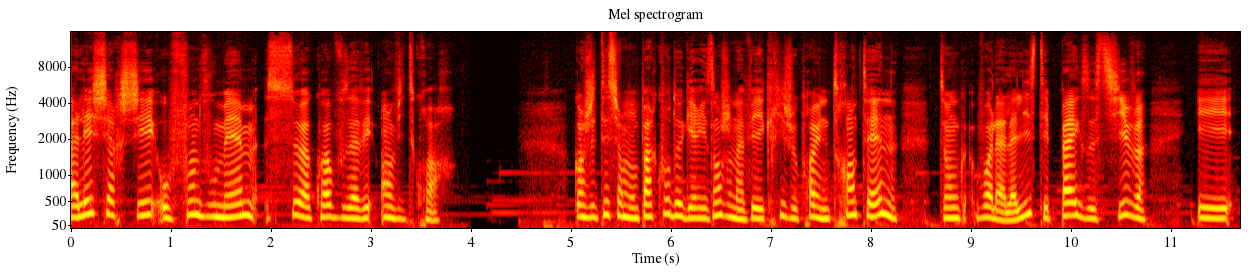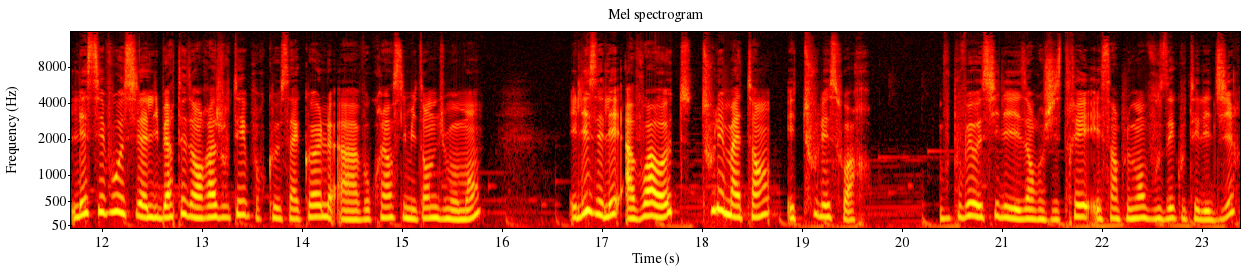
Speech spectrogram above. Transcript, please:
allez chercher au fond de vous-même ce à quoi vous avez envie de croire. Quand j'étais sur mon parcours de guérison, j'en avais écrit, je crois, une trentaine. Donc voilà, la liste n'est pas exhaustive. Et laissez-vous aussi la liberté d'en rajouter pour que ça colle à vos croyances limitantes du moment. Et lisez-les à voix haute tous les matins et tous les soirs. Vous pouvez aussi les enregistrer et simplement vous écouter les dire.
